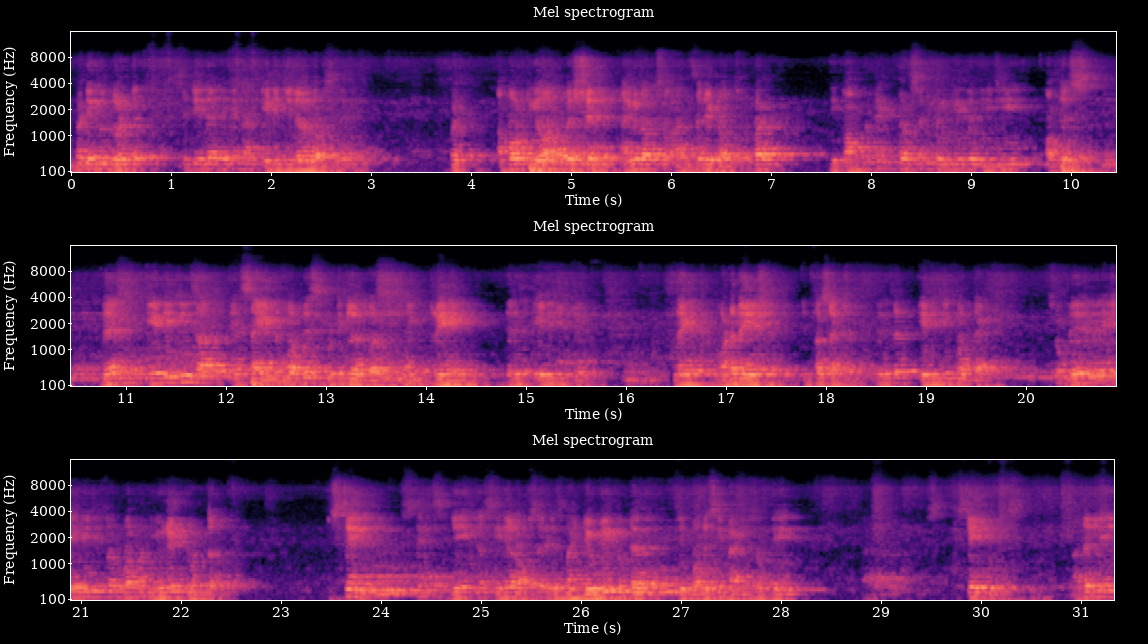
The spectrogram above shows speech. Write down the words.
ಬಟ್ ಇದು ದೊಡ್ಡ ಸಿಟಿ ಇದೆ ಅದಕ್ಕೆ ನಾನು A D G level officer ಇದೆ but about your question I will also answer it also but the competent person will be the D G office then A D Gs are assigned for this particular person like training there is a ADG training, like modernization, infrastructure, there is a ADG for that. So very, very ADGs are one on unit note. Still, since being a senior officer, it is my duty to tell the policy matters of the uh, state police. ಅದರಲ್ಲಿ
